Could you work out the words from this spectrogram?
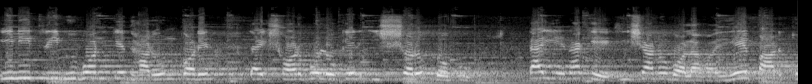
ইনি ত্রিভুবনকে ধারণ করেন, তাই সর্বলোকের ঈশ্বর প্রভু। তাই এনাকে ঈশানও বলা হয়। হে পার্থ,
